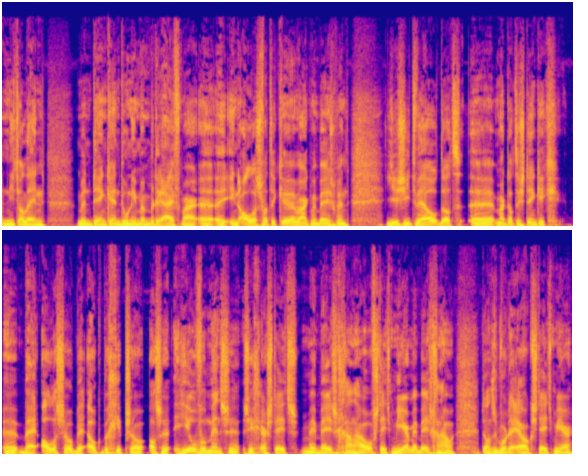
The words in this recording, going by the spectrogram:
niet alleen mijn denken en doen in mijn bedrijf... maar in alles wat ik, waar ik mee bezig ben. Je ziet wel dat, maar dat is denk ik eh, bij alles zo, bij elk begrip zo... als er heel veel mensen zich er steeds mee bezig gaan houden... of steeds meer mee bezig gaan houden... dan worden er ook steeds meer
